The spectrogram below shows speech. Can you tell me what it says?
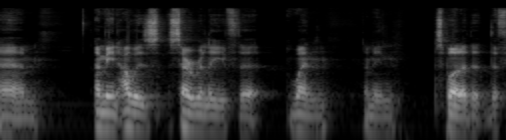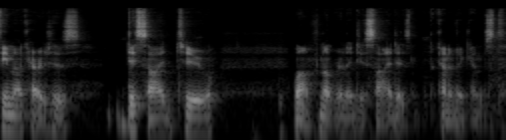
Um I mean, I was so relieved that when I mean, spoiler that the female characters decide to well, not really decide, it's kind of against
